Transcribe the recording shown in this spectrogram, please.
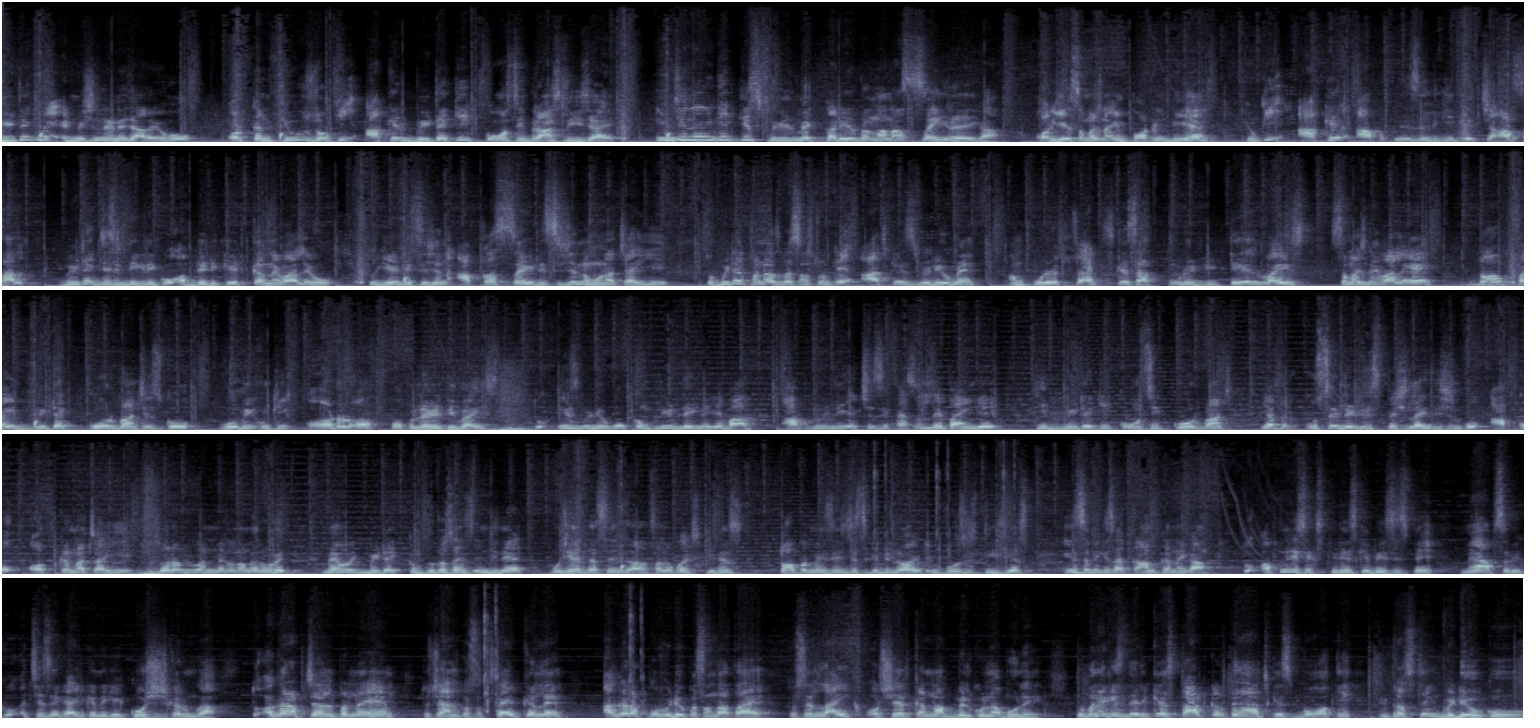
BTech में admission लेने जा रहे हो और कंफ्यूज हो कि आखिर बीटेक की कौन सी ब्रांच ली जाए। इंजीनियरिंग के किस फ़ील्ड में करियर बनाना सही रहेगा? और यह समझना इंपॉर्टेंट भी है क्योंकि आखिर आप अपनी ज़िंदगी के चार साल बीटेक जैसी डिग्री को अब डेडिकेट करने वाले हो। तो ये डिसीज़न आपका सही डिसीज़न होना चाहिए। तो बीटेक फंडास में संस्टून के आज के इस वीडियो में हम पूरे फैक्ट्स के साथ, पूरी डिटेल वाइज समझने वाले हैं। Top five BTech core branches को, वो भी उनकी ऑर्डर ऑफ़ पॉपुलैरिटी वाइज तो इस वीडियो को कंप्लीट देखने के बाद आप अपने लिए अच्छे से फैसला ले पाएँगे कि बीटेक की कौन सी कोर ब्रांच या फिर उससे रिलेटेड स्पेशलाइजेशन को आपको ऑप्ट करना चाहिए। सो एवरीवन मेरा नाम है रोहित। मैं हूँ एक बीटेक कंप्यूटर साइंस इंजीनियर मुझे दस से ज़्यादा सालों का एक्सपीरियंस टॉप एमएनसी जैसे कि डिलॉयट इन्फोसिस टीसीएस इन सभी के साथ काम करने का तो अपने इस एक्सपीरियंस के बेसिस पे मैं आप सभी को अच्छे से गाइड करने की कोशिश करूँगा। तो अगर आप चैनल पर नए हैं तो चैनल को सब्सक्राइब कर लें। अगर आपको वीडियो पसंद आता है तो इसे लाइक और शेयर करना बिल्कुल ना भूलें। तो बिना किसी तरीके स्टार्ट करते हैं आज के इस बहुत ही इंटरेस्टिंग वीडियो को।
